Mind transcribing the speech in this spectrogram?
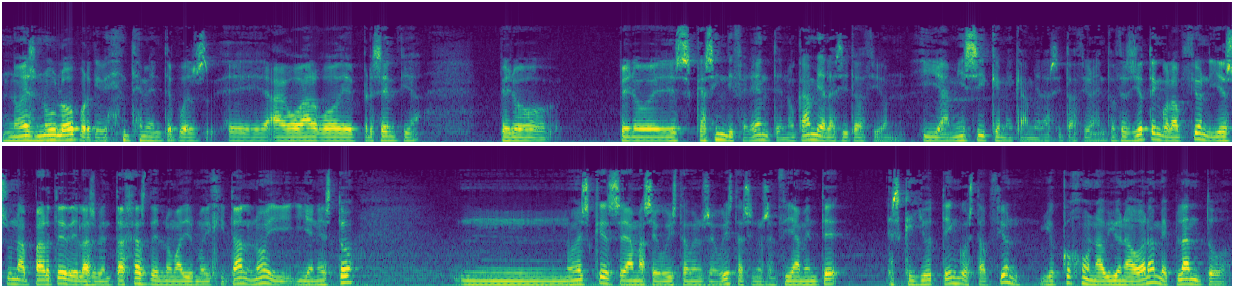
no es nulo porque evidentemente pues eh, hago algo de presencia pero pero es casi indiferente, no cambia la situación. Y a mí sí que me cambia la situación. Entonces yo tengo la opción y es una parte de las ventajas del nomadismo digital, ¿no? Y, en esto mm, no es que sea más egoísta o menos egoísta, sino sencillamente es que yo tengo esta opción. Yo cojo un avión ahora, me planto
